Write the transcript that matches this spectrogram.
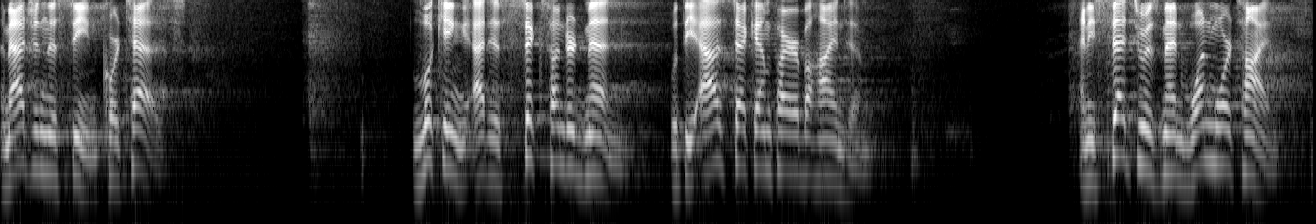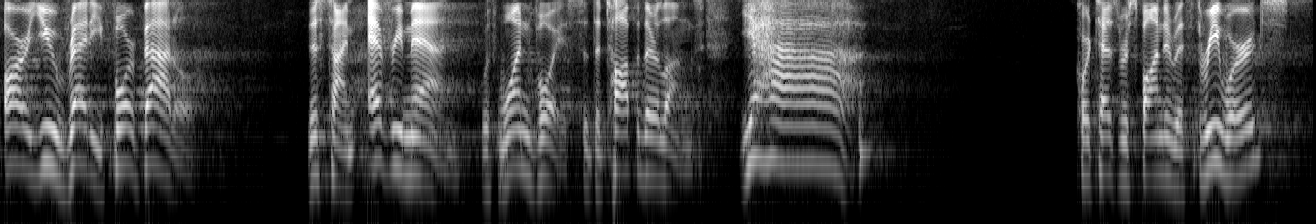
Imagine this scene Cortez looking at his 600 men with the Aztec Empire behind him. And he said to his men one more time, Are you ready for battle? This time, every man with one voice at the top of their lungs, Yeah! Cortez responded with three words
